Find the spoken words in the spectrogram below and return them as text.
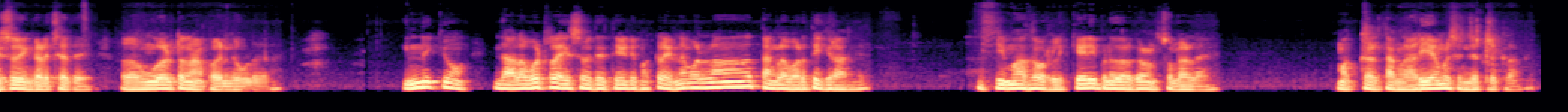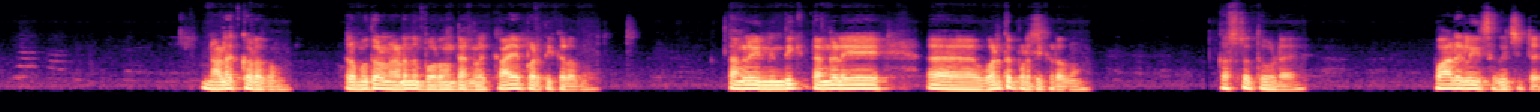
ஐஸ்வர்யம் கிடைச்சது அதை உங்கள்கிட்ட நான் பகிர்ந்து கொள்கிறேன். இன்றைக்கும் இந்த அளவற்ற ஐஸ்வர்யத்தை தேடி மக்கள் என்னவெல்லாம் தங்களை வருத்திக்கிறாங்க. நிச்சயமாக அவர்களை கேலி பண்ணுவதற்கு நான் சொல்லலை. மக்கள் தங்களை அறியாமல் செஞ்சிட்ருக்கிறாங்க நடக்கிறதும் அதில் முதல்ல நடந்து போகிறதும் தங்களை காயப்படுத்திக்கிறதும் தங்களை நிந்தி தங்களையே வருத்தப்படுத்திக்கிறதும் கஷ்டத்தோட பாடுகளையும் சகிச்சுட்டு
